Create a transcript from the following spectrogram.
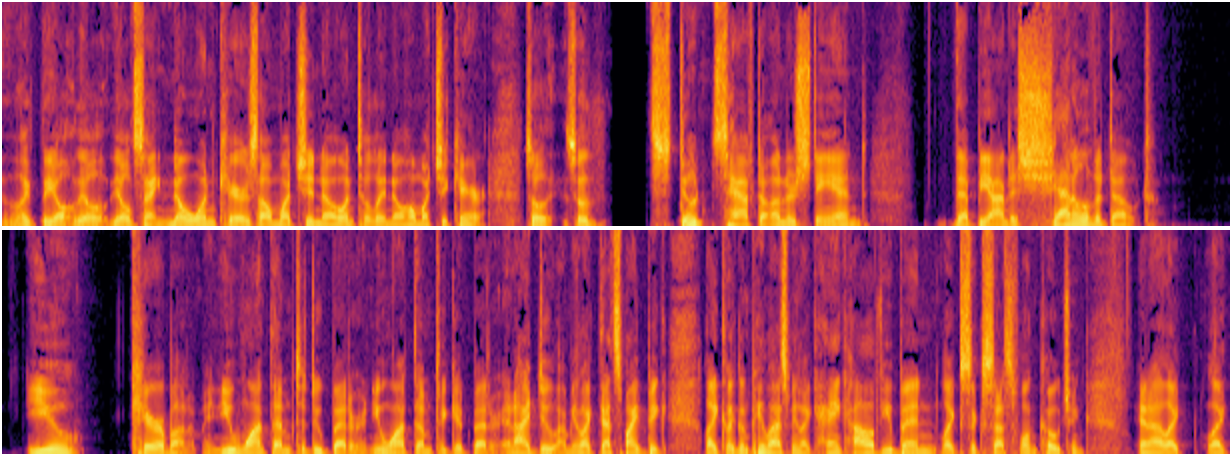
Like the old, the old, the old saying, no one cares how much you know until they know how much you care. So so students have to understand that beyond a shadow of a doubt, you care about them and you want them to do better and you want them to get better. And I do. I mean, like that's my big like like when people ask me like, "Hank, how have you been like successful in coaching?" And I like like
